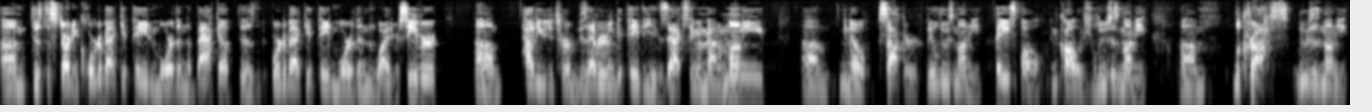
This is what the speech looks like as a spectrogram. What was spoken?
Um, does the starting quarterback get paid more than the backup? Does the quarterback get paid more than the wide receiver? Um, how do you determine, does everyone get paid the exact same amount of money? Um, you know, soccer, they lose money. Baseball in college loses money. Um, lacrosse loses money.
